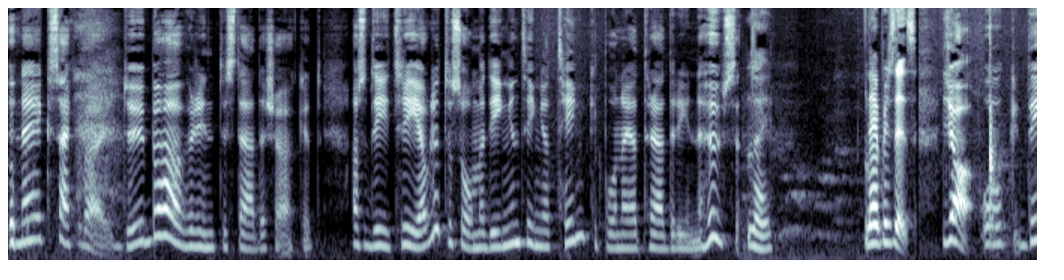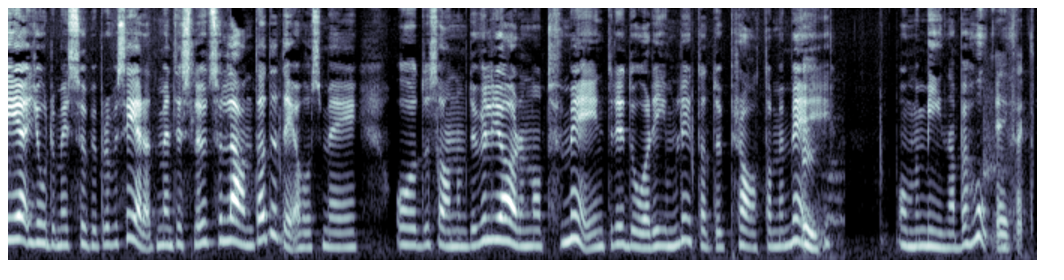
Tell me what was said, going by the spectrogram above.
nej exakt, bara, du behöver inte städa köket. Alltså det är trevligt och så men det är ingenting jag tänker på när jag träder in i huset. Nej. Nej, precis. Ja, och det gjorde mig superprovocerad. Men till slut så landade det hos mig. Och då sa han, om du vill göra något för mig, är inte det då rimligt att du pratar med mig om mina behov? Exakt.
